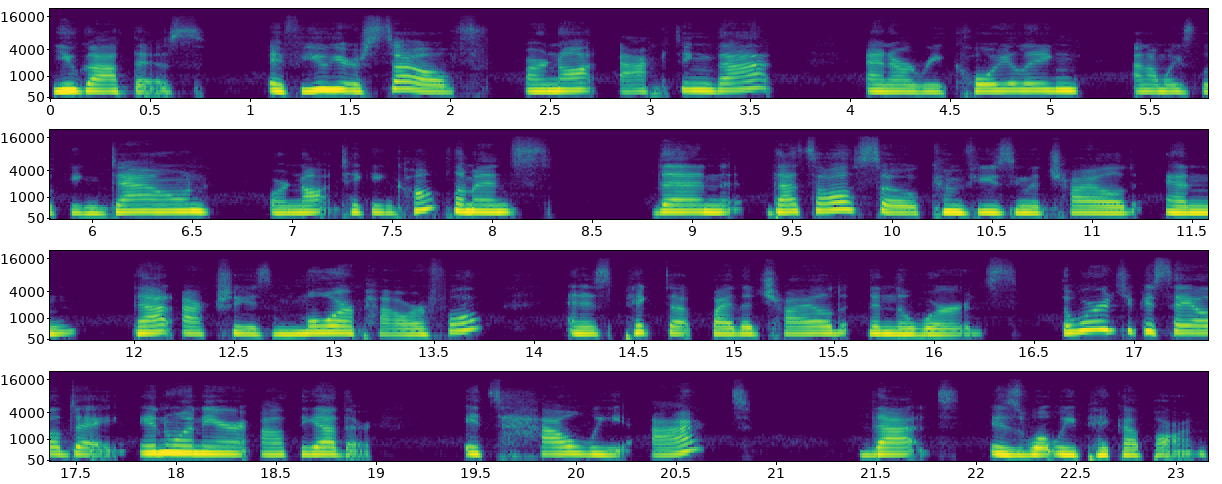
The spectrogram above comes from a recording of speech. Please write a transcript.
you got this. If you yourself are not acting that and are recoiling and always looking down or not taking compliments, then that's also confusing the child. And that actually is more powerful and is picked up by the child than the words. The words you could say all day, in one ear, out the other. It's how we act that is what we pick up on,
